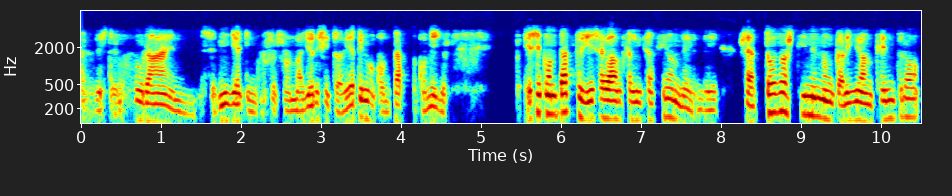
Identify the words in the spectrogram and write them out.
de Extremadura, en Sevilla, que incluso son mayores y todavía tengo contacto con ellos. Ese contacto y esa evangelización de, de o sea, todos tienen un cariño al centro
